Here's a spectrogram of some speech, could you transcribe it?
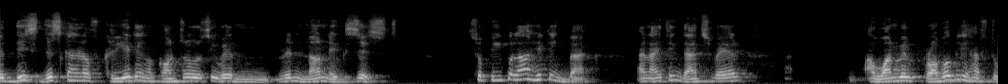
with this this kind of creating a controversy where, none exists. So people are hitting back, and I think that's where uh, one will probably have to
